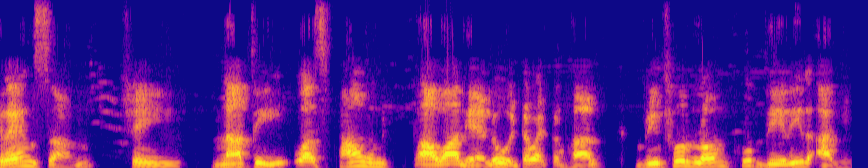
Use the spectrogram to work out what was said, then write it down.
গ্র্যান্ডসন সেই নাতি ওয়াজ ফাউন্ড পাওয়া গেল, এটাও একটা ভার বিফোর লং খুব দেরির আগে।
